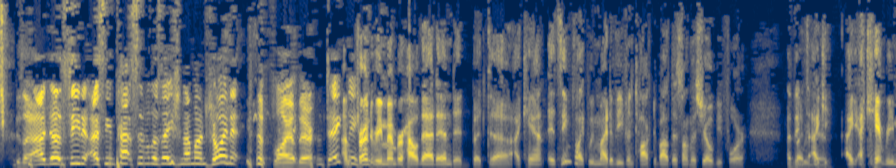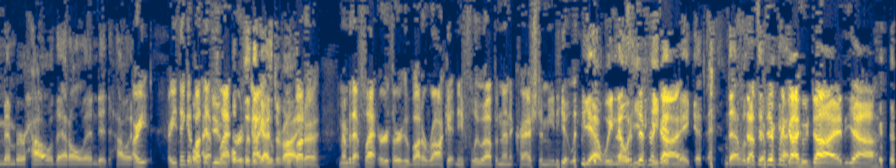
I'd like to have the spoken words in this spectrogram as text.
He's like, I done seen it. I seen Pat Civilization. I'm gonna join it. Fly up there. Take i'm me. trying to remember how that ended but uh, i can't it seems like we might have even talked about this on the show before I think but we I, did. ca- I i can't remember how that all ended how it Are you are you thinking Oh, about I that do. flat Hopefully Earth the guy, guy who, who survived. bought a? Remember that flat earther who bought a rocket and he flew up and then it crashed immediately? Yeah, we know a he, different he guy. didn't make it. That was That's a different guy. who died. Yeah.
